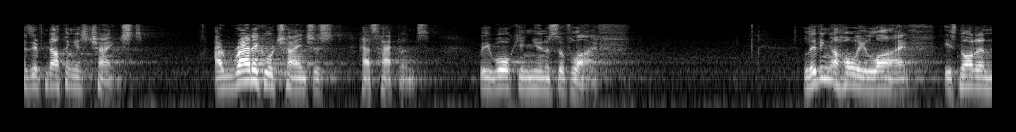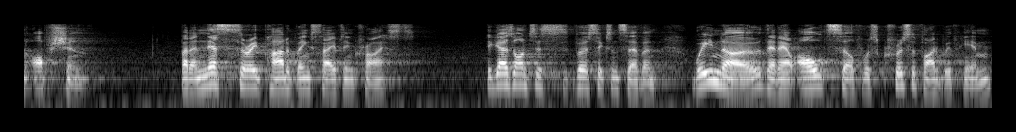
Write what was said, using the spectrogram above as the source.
as if nothing has changed. A radical change has happened. We walk in newness of life. Living a holy life is not an option, but a necessary part of being saved in Christ. He goes on to verse 6 and 7. We know that our old self was crucified with him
